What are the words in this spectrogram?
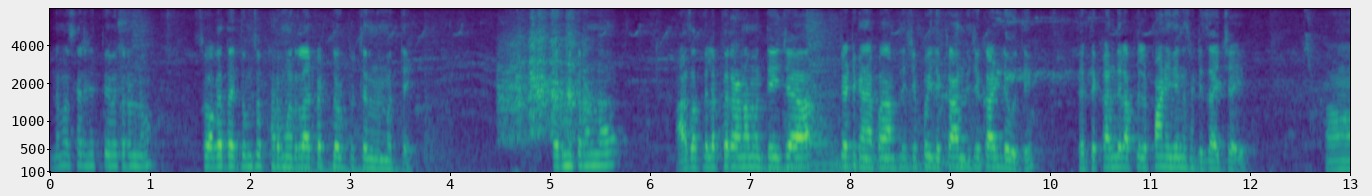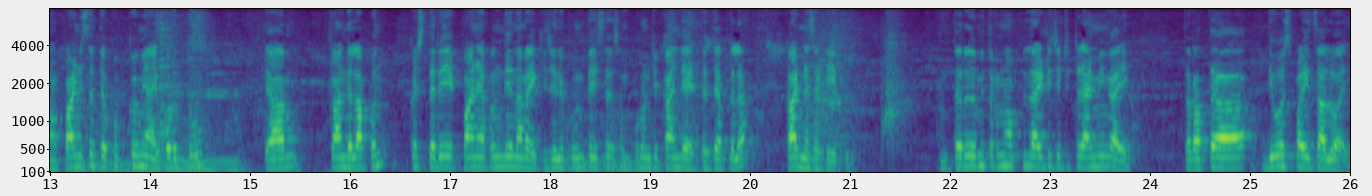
नमस्कार शेतकरी मित्रांनो. स्वागत आहे तुमचं फार्मर लाईफ आपल्या युट्यूब चॅनलमध्ये. तर मित्रांनो आज आपल्याला आपल्या ज्या ज्या ठिकाणी आपण आपले जे पहिले कांदे जे काढले होते तर त्या कांद्याला आपल्याला पाणी देण्यासाठी जायचे आहे. पाणी सध्या खूप कमी आहे परंतु त्या कांद्याला आपण कशी तरी एक पाणी आपण देणार आहे की जेणेकरून ते संपूर्ण जे कांदे आहेत तर ते आपल्याला काढण्यासाठी येतील. तर मित्रांनो आपली लाईटीचे जी टायमिंग आहे तर आता दिवसपाळी चालू आहे.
